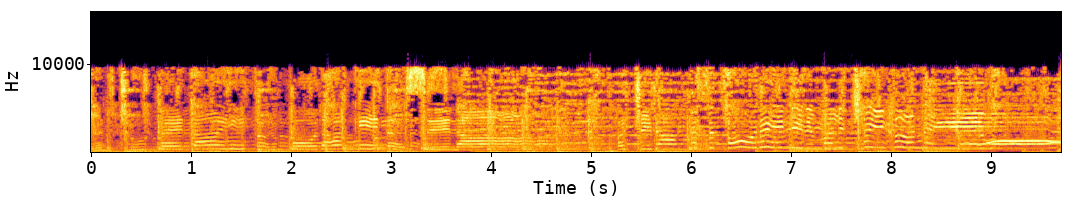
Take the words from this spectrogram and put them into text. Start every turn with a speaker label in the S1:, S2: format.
S1: turn to that.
